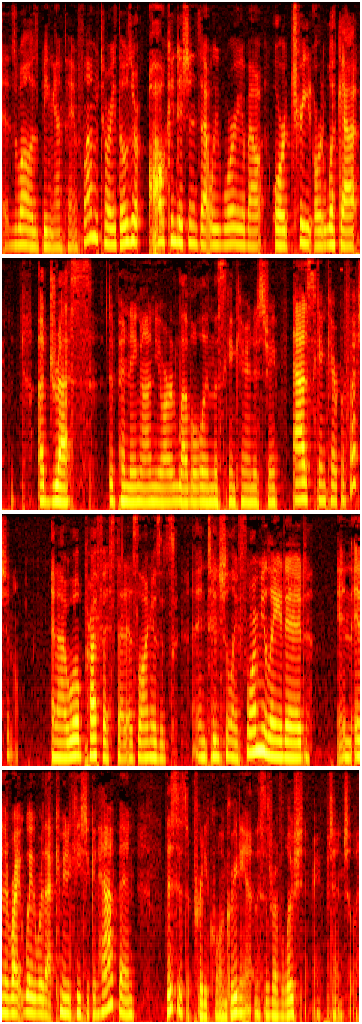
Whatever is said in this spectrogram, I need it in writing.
as well as being anti-inflammatory those are all conditions that we worry about or treat or look at address depending on your level in the skincare industry as skincare professional and i will preface that as long as it's intentionally formulated in, in the right way where that communication can happen this is a pretty cool ingredient this is revolutionary potentially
